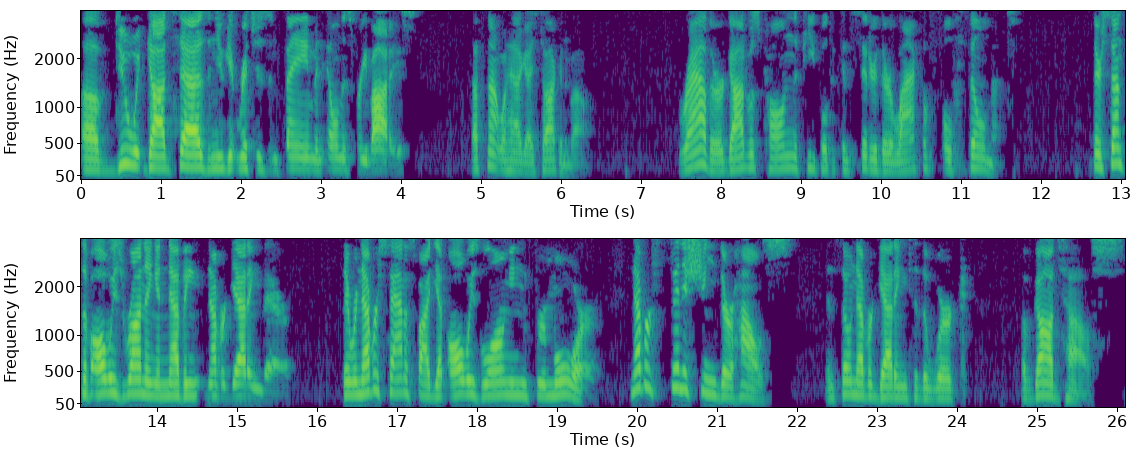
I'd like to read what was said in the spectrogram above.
of do what God says and you get riches and fame and illness free bodies. That's not what Haggai's talking about. Rather, God was calling the people to consider their lack of fulfillment, their sense of always running and never, never getting there. They were never satisfied, yet always longing for more, never finishing their house, and so never getting to the work of God's house,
